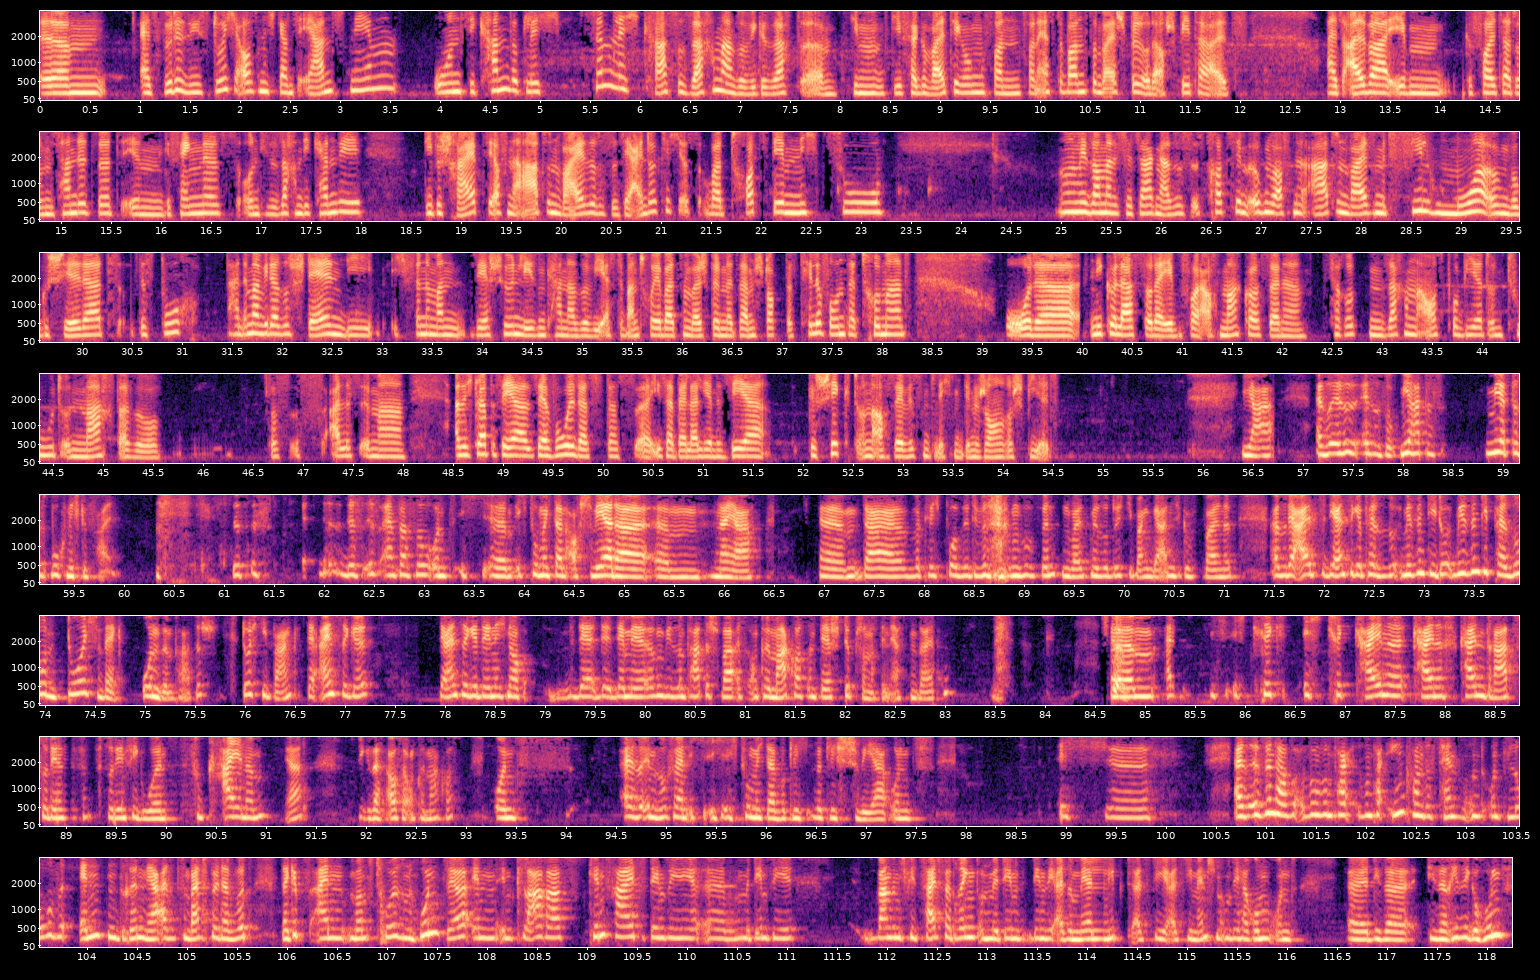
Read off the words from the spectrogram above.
Ähm, als würde sie es durchaus nicht ganz ernst nehmen. Und sie kann wirklich ziemlich krasse Sachen. Also wie gesagt, äh, die, die Vergewaltigung von, von Esteban zum Beispiel oder auch später als, als Alba eben gefoltert und misshandelt wird im Gefängnis. Und diese Sachen, die kann sie, die beschreibt sie auf eine Art und Weise, dass es sehr eindrücklich ist, aber trotzdem nicht zu, wie soll man das jetzt sagen? Also es ist trotzdem irgendwo auf eine Art und Weise mit viel Humor irgendwo geschildert. Das Buch hat immer wieder so Stellen, die ich finde, man sehr schön lesen kann. Also wie Esteban Trueba zum Beispiel mit seinem Stock das Telefon zertrümmert oder Nicolas oder eben vorher auch Marcos seine verrückten Sachen ausprobiert und tut und macht. Also das ist alles immer, also ich glaube sehr, sehr wohl, dass, dass äh, Isabella Allende sehr geschickt und auch sehr wissentlich mit dem Genre spielt. Ja, also es ist, es ist so, mir hat das, mir hat das Buch nicht gefallen. Das ist, das ist einfach so und ich, äh, ich tue mich dann auch schwer, da, ähm, naja, ähm, da wirklich positive Sachen zu finden, weil es mir so durch die Bank gar nicht gefallen hat. Also der einzige, die einzige Person, mir sind die, mir sind die Personen durchweg unsympathisch, durch die Bank. Der einzige, der einzige, den ich noch, der, der, der mir irgendwie sympathisch war, ist Onkel Marcos und der stirbt schon nach den ersten Seiten. Stimmt. Ähm, also ich, ich krieg, ich krieg keine, keine, keinen Draht zu den, zu den Figuren, zu keinem, ja. Wie gesagt, außer Onkel Marcos. Und also insofern, ich, ich, ich tue mich da wirklich, wirklich schwer. Und ich, äh, also es sind auch so, so, ein paar, so ein paar Inkonsistenzen und, und lose Enden drin, ja. Also zum Beispiel, da wird, da gibt es einen monströsen Hund, ja, in, in Claras Kindheit, den sie, äh, mit dem sie wahnsinnig viel Zeit verbringt und mit dem, den sie also mehr liebt als die, als die Menschen um sie herum. Und äh, dieser, dieser riesige Hund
